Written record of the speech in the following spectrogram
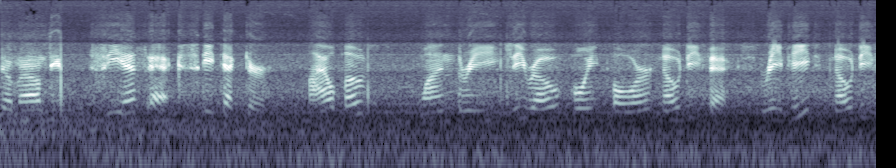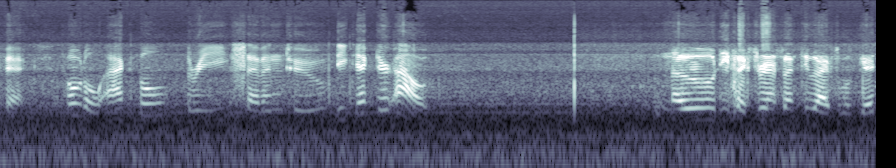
Mountain Dew. CSX detector. Milepost 130.4, no defects. Repeat, no defects. Total axle 372. Detector out. No defects, 372 axle was good.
